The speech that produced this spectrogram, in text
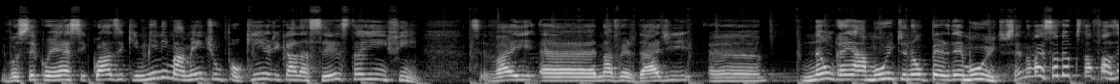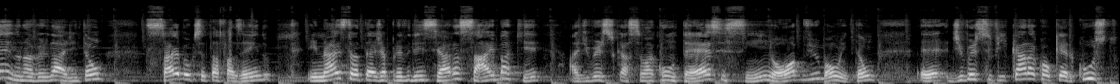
e você conhece quase que minimamente um pouquinho de cada cesta e enfim, você vai, uh, na verdade, uh, não ganhar muito e não perder muito. Você não vai saber o que está fazendo, na verdade. Então, saiba o que você está fazendo e na estratégia previdenciária saiba que a diversificação acontece, sim, óbvio. Bom, então, é, diversificar a qualquer custo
